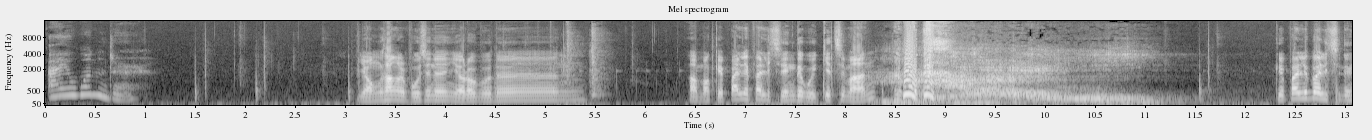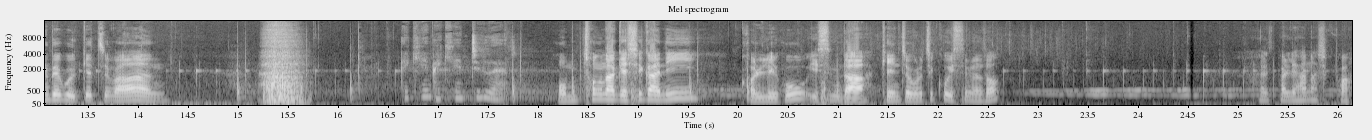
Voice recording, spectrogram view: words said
I wonder. 영상을 보시는 여러분은 아마 꽤 빨리빨리 진행되고 있겠지만 꽤 빨리빨리 진행되고 있겠지만 I can't. I can't do that. 엄청나게 시간이 걸리고 있습니다. 개인적으로 찍고 있으면서 할- 빨리 하나씩 봐.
